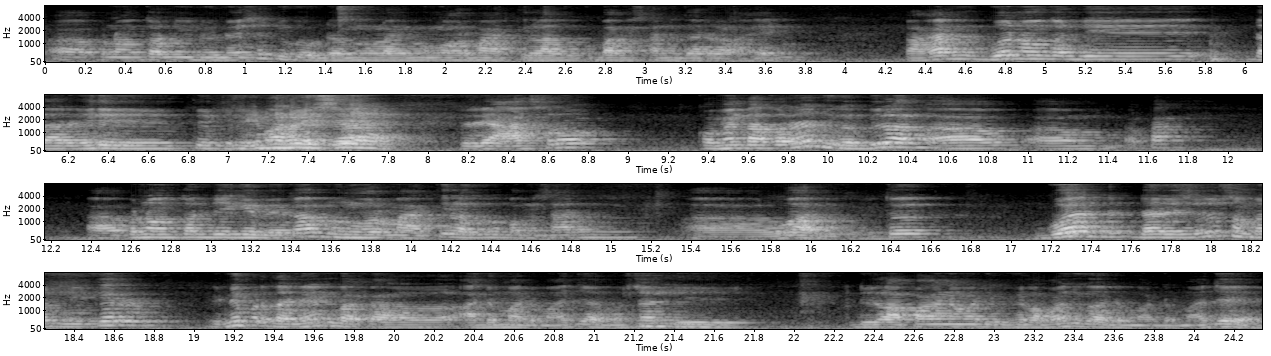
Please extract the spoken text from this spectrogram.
eh, penonton Indonesia juga udah mulai menghormati lagu kebangsaan negara lain. Bahkan gua nonton di dari TV, TV Malaysia, Malaysia. dari Astro komentatornya juga bilang eh, em, apa eh, penonton di GBK menghormati lagu kebangsaan eh, luar gitu. Itu gua d- dari situ sempat mikir ini pertandingan bakal adem-adem aja. Maksudnya di di lapangan sama di pinggir lapangan juga adem-adem aja ya.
